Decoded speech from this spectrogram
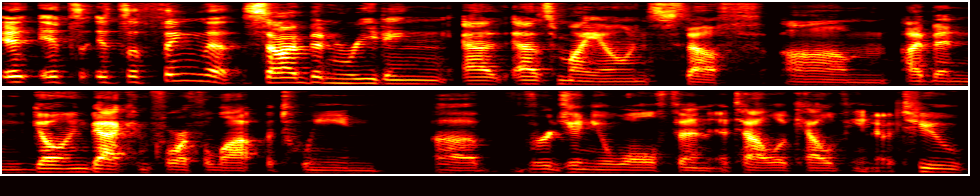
it, it's it's a thing that so I've been reading as, as my own stuff. Um, I've been going back and forth a lot between uh, Virginia Woolf and Italo Calvino, two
